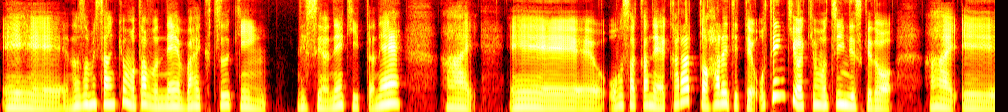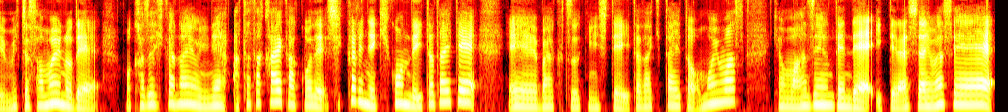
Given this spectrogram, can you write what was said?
えー、のぞみさん今日も多分ね、バイク通勤ですよね、きっとね。はい。えー、大阪ね、カラッと晴れてて、お天気は気持ちいいんですけど、はい、えー、めっちゃ寒いので、もう風邪ひかないようにね、暖かい格好でしっかりね、着込んでいただいて、えー、バイク通勤していただきたいと思います。今日も安全運転で行ってらっしゃいませ。は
